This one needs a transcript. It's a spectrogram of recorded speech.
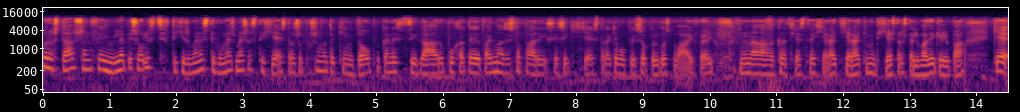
μπροστά σου σαν φιλμ. Βλέπεις όλες τις ευτυχισμένες στιγμές μέσα στη χέστρα, όπως είναι με το κινητό που κάνεις τσιγάρο, που είχατε πάει μαζί στο Παρίσι, εσύ και η χέστρα και από πίσω ο πύργος του Άιφελ, να κρατιέστε χεράκι χεράκι με τη χέστρα στα λιβάδια κλπ. Και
